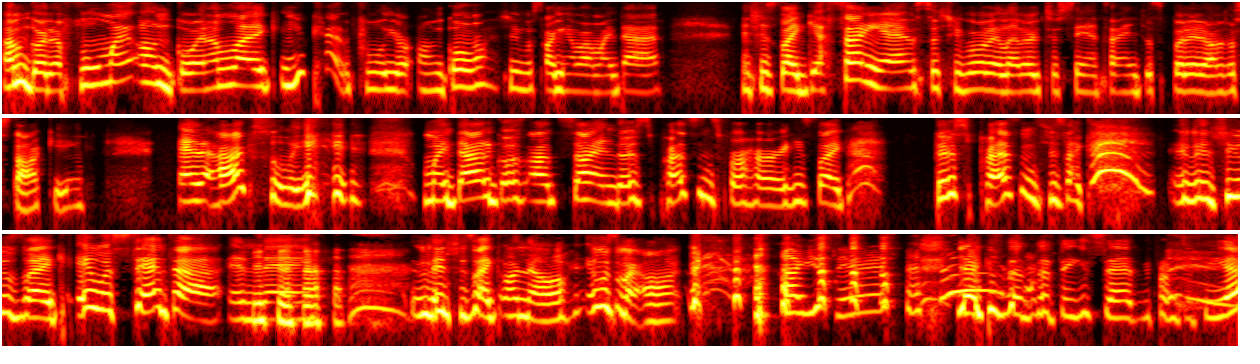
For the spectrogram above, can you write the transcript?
i'm gonna fool my uncle and i'm like you can't fool your uncle she was talking about my dad and she's like yes i am so she wrote a letter to santa and just put it on the stocking and actually my dad goes outside and there's presents for her he's like there's presents. She's like, and then she was like, it was Santa. And then, and then she's like, oh no, it was my aunt. Are you serious? yeah, because the, the thing said from Sophia.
